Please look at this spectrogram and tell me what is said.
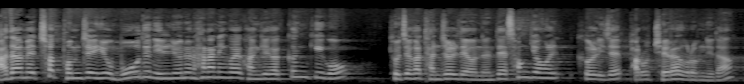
아담의 첫 범죄 이후 모든 인류는 하나님과의 관계가 끊기고 교제가 단절되었는데 성경을 그걸 이제 바로 죄라 그럽니다.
